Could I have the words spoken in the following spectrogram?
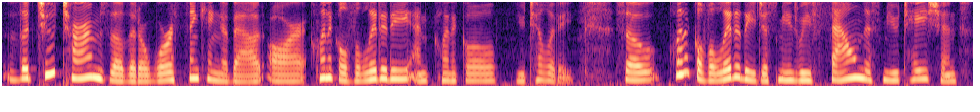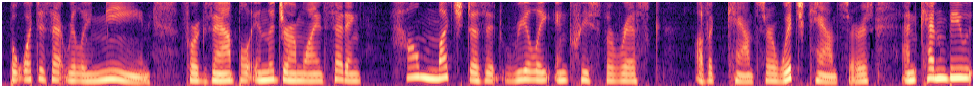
The two terms, though, that are worth thinking about are clinical validity and clinical utility. So, clinical validity just means we've found this mutation, but what does that really mean? For example, in the germline setting, how much does it really increase the risk of a cancer, which cancers, and can be,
